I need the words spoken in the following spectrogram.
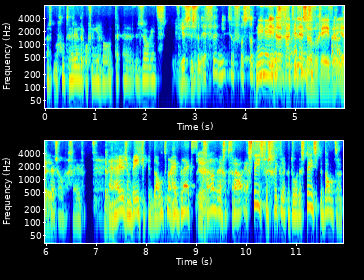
als ik me goed herinner, of in ieder geval eh, zoiets. Justus van Effen niet? Of was dat Nee, nee, daar gaat hij les over geven. Daar gaat hij Ja. les over geven. En hij is een beetje pedant, maar hij blijkt Ja. gaandeweg het verhaal echt steeds verschrikkelijker te worden, steeds pedanter.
